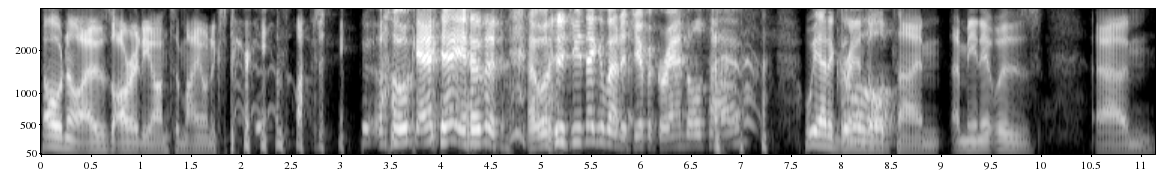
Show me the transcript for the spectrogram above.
Oh no, I was already on to my own experience watching. it. okay, hey Evan. What did you think about it? Did you have a grand old time? We had a grand old time. I mean, it was, um,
